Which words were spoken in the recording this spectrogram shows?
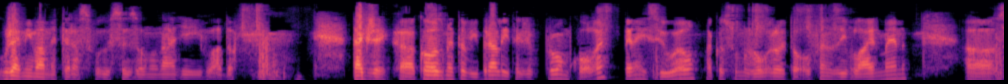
už aj my máme teraz svoju sezónu nádejí, Vlado. Takže, koho sme to vybrali? Takže v prvom kole Penny Sewell, ako som už hovoril, je to offensive lineman z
